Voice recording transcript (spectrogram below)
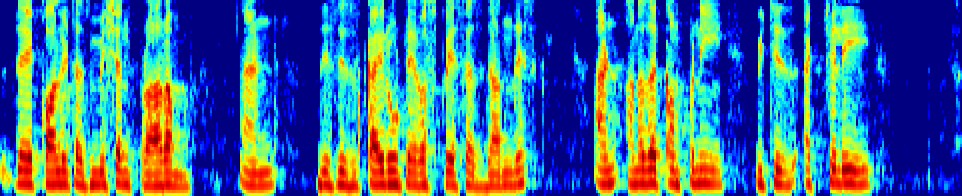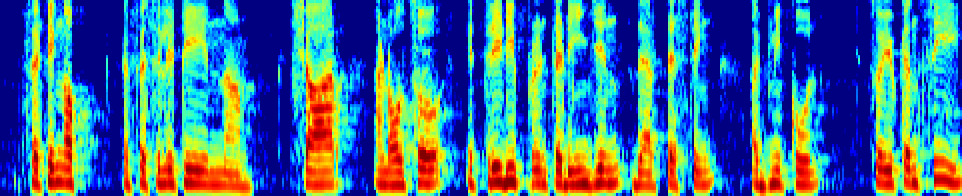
they call it as Mission Prarambh. And this is Skyroot Aerospace has done this. And another company which is actually setting up a facility in um, Shar and also a 3D printed engine they are testing, Agnikul. So you can see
